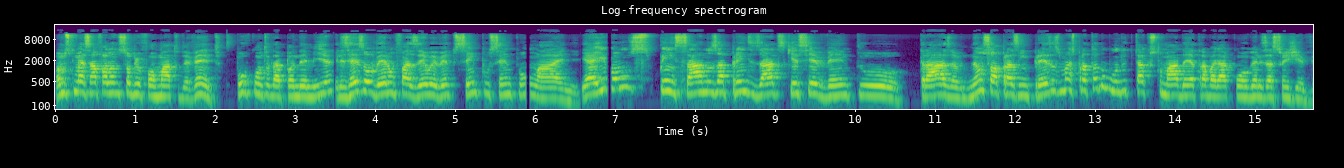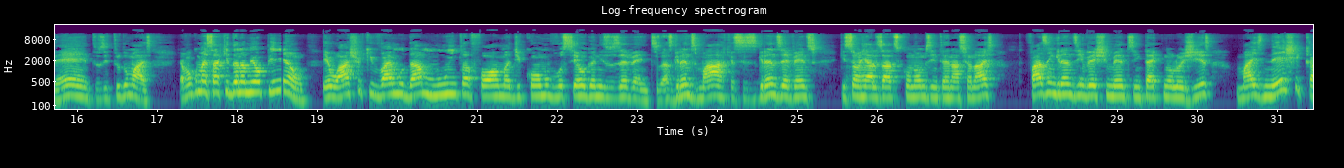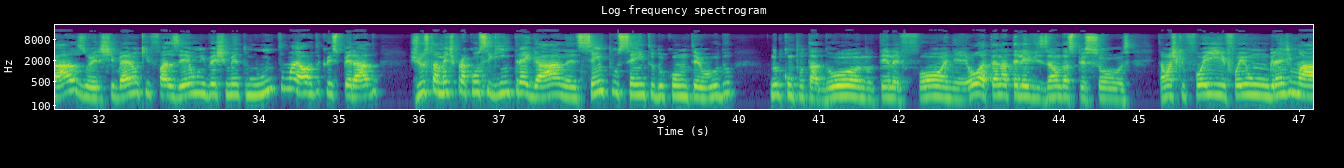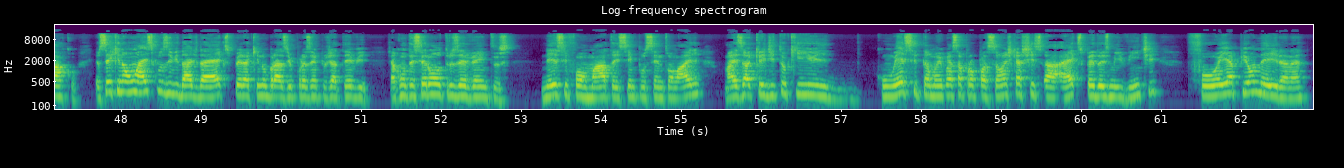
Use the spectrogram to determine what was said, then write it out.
Vamos começar falando sobre o formato do evento. Por conta da pandemia, eles resolveram fazer o evento 100% online. E aí vamos pensar nos aprendizados que esse evento traz, não só para as empresas, mas para todo mundo que está acostumado a trabalhar com organizações de eventos e tudo mais. Já vou começar aqui dando a minha opinião. Eu acho que vai mudar muito a forma de como você organiza os eventos. As grandes marcas, esses grandes eventos que são realizados com nomes internacionais, fazem grandes investimentos em tecnologias, mas neste caso eles tiveram que fazer um investimento muito maior do que o esperado, justamente para conseguir entregar né, 100% do conteúdo no computador, no telefone ou até na televisão das pessoas. Então acho que foi, foi um grande marco. Eu sei que não é exclusividade da Expert aqui no Brasil, por exemplo, já teve, já aconteceram outros eventos nesse formato aí 100% online, mas acredito que com esse tamanho, com essa proporção, acho que a, X, a Expert 2020 foi a pioneira, né?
